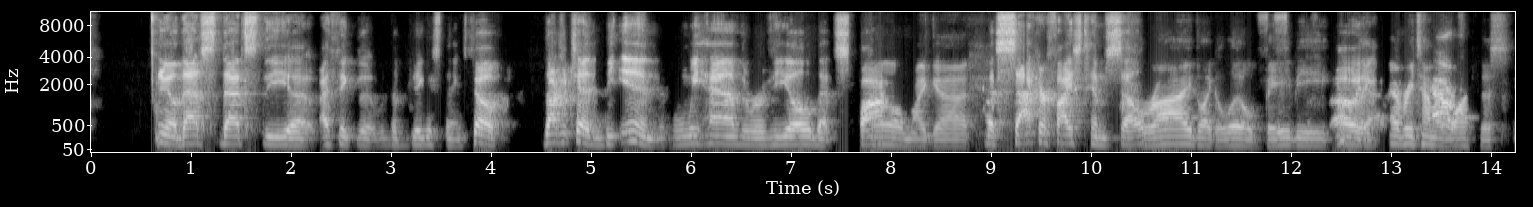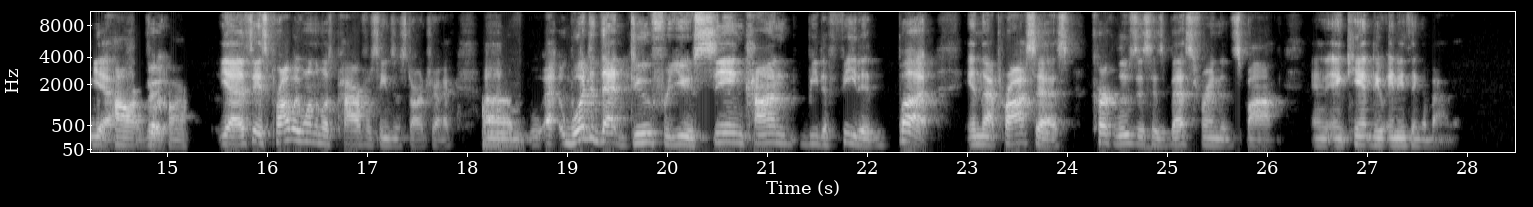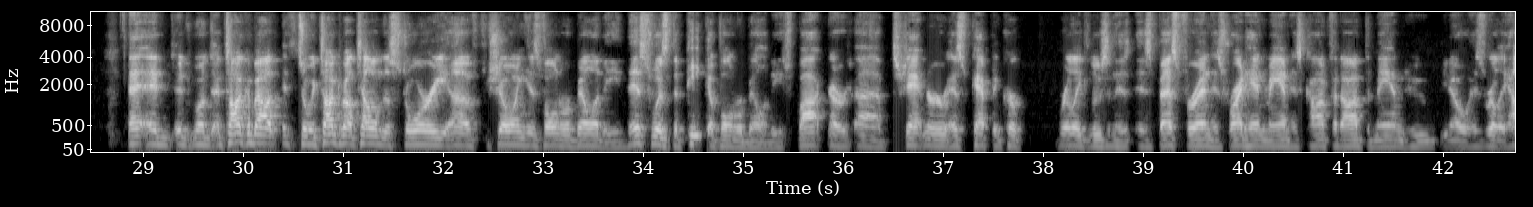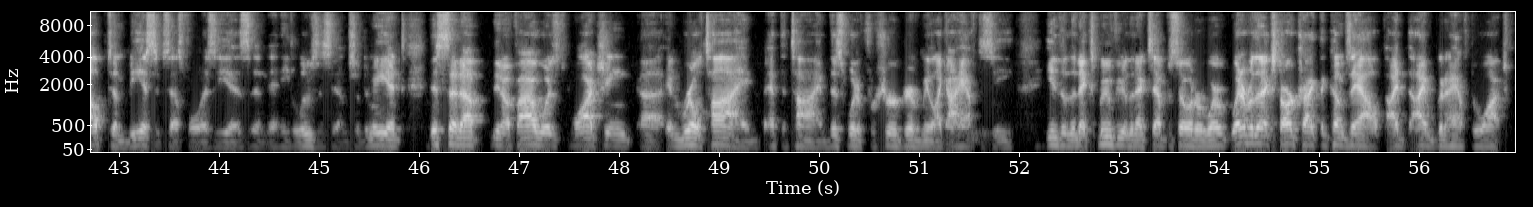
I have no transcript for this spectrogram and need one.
you know, that's that's the uh, I think the the biggest thing. So, Dr. Ted, the end when we have the reveal that Spock Oh my god. has sacrificed himself. Cried like a little baby. Oh, Like, yeah. Every time I watch this. Yeah. Power, very powerful. Yeah, it's, it's probably one of the most powerful scenes in Star Trek. Um, what did that do for you, seeing Khan be defeated, but in that process, Kirk loses his best friend in Spock and, and can't do anything about it? And, and, well, talk about so we talked about telling the story of showing his vulnerability. This was the peak of vulnerability. Spock or uh, Shatner as Captain Kirk really losing his, his best friend, his right hand man, his confidant, the man who you know has really helped him be as successful as he is, and, and he loses him. So to me, it this set up. You know, if I was watching uh, in real time at the time, this would have for sure driven me like I have to see either the next movie or the next episode or where, whatever the next Star Trek that comes out. I, I'm going to have to watch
